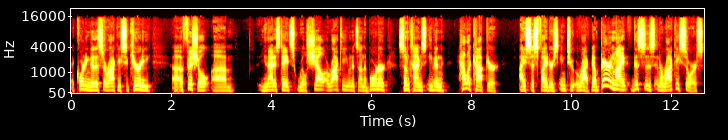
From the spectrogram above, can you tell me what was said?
According to this Iraqi security uh, official, um, United States will shell Iraqi units on the border, sometimes even helicopter ISIS fighters into Iraq. Now, bear in mind, this is an Iraqi source.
